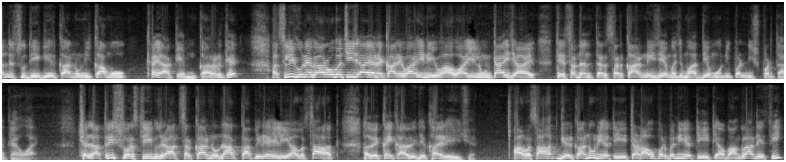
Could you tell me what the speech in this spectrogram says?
હદ સુધી ગેરકાનૂની કામો થયા કેમ? કારણ કે અસલી ગુનેગારો બચી જાય અને કાર્યવાહીની વાહવાહી લૂંટાઈ જાય, તે સદંતર સરકારની જેમ જ માધ્યમોની પણ નિષ્ફળતા કહેવાય. છેલ્લા ત્રીસ વર્ષથી ગુજરાત સરકારનું નાક કાપી રહેલી આ વસાહત હવે કંઈક આવી દેખાઈ રહી છે. આ વસાહત ગેરકાનૂની હતી, તળાવ પર બની હતી, ત્યાં બાંગ્લાદેશી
